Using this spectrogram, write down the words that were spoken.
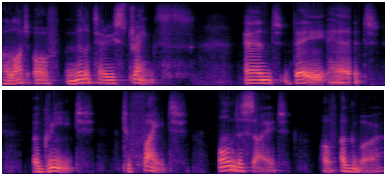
a lot of military strength. And they had agreed to fight on the side of Akbar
